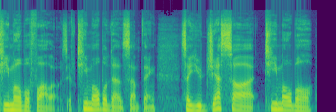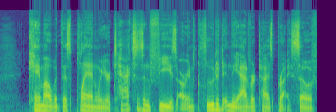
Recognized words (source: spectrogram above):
T-Mobile follows. If T-Mobile does something, so you just saw T-Mobile came out with this plan where your taxes and fees are included in the advertised price. So if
